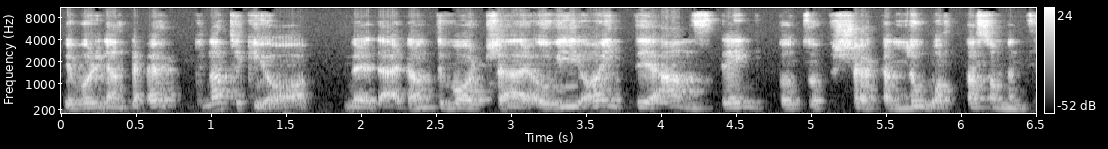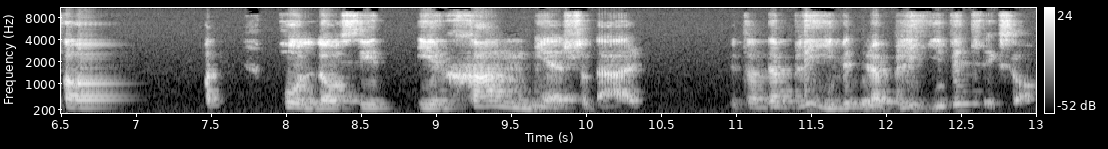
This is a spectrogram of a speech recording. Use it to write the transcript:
vi har varit ganska öppna tycker jag med det där. Det har inte varit så här. Och vi har inte ansträngt oss att försöka låta som en för att hålla oss i, i en genre sådär. Utan det har blivit det har blivit liksom.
